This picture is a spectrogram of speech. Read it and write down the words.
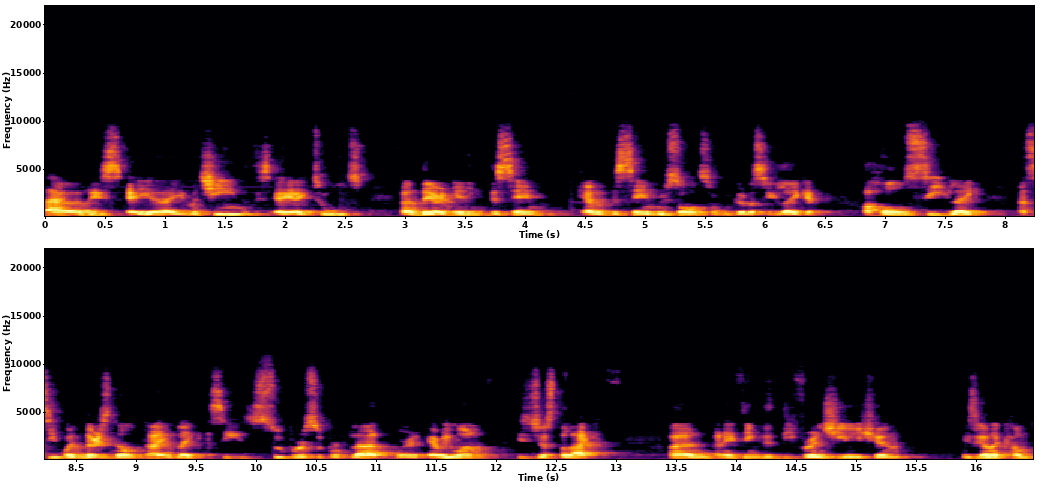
uh, exactly. uh, these AI machines, these AI tools, and they are getting the same kind of the same results. So we're gonna see like a, a whole sea, like a sea when there's no tide, like a sea super super flat where everyone is just alike. And and I think the differentiation is gonna come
